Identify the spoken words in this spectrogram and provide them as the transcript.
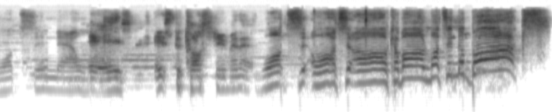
What's in now? It is. It's the costume, is it? What's what's oh come on, what's in the box?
